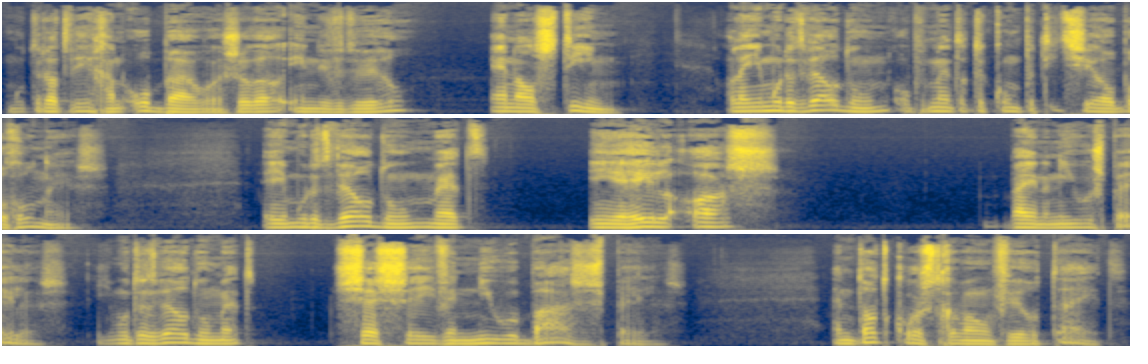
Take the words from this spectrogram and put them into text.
moeten dat weer gaan opbouwen, zowel individueel en als team. Alleen je moet het wel doen op het moment dat de competitie al begonnen is. En je moet het wel doen met in je hele as bijna nieuwe spelers. Je moet het wel doen met zes, zeven nieuwe basisspelers. En dat kost gewoon veel tijd.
